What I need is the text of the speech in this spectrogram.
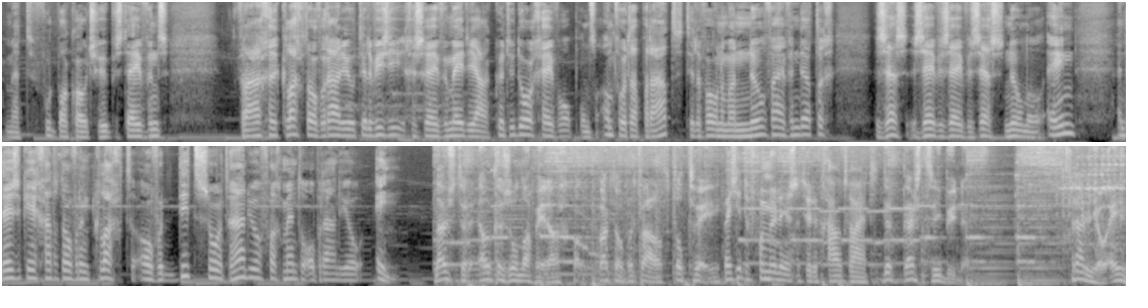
met voetbalcoach Huub Stevens... Vragen, klachten over radio, televisie, geschreven media... kunt u doorgeven op ons antwoordapparaat. Telefoonnummer 035 677 6001. En deze keer gaat het over een klacht over dit soort radiofragmenten op Radio 1. Luister elke zondagmiddag van kwart over 12 tot 2. Weet je, de formule is natuurlijk goud waard. De perstribune. Radio 1.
